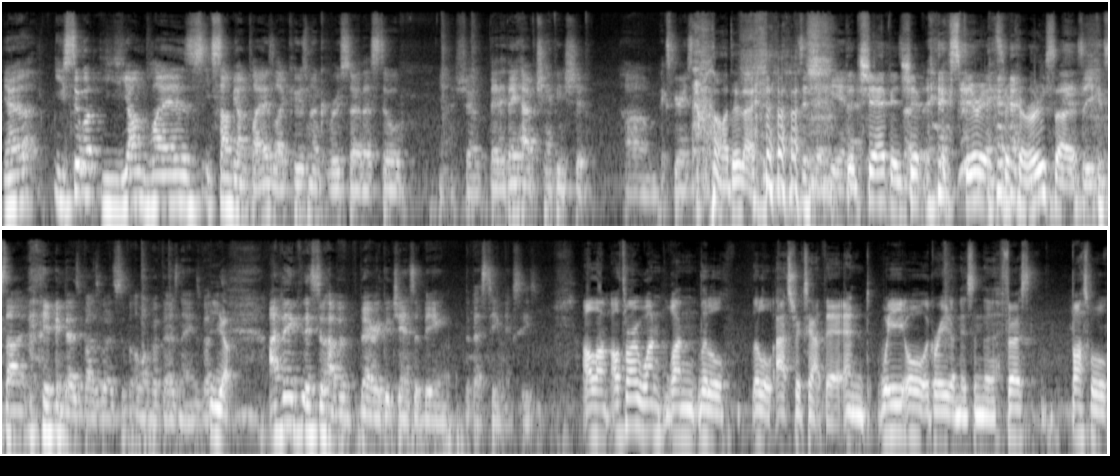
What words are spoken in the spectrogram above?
you know, you still got young players, some young players like Kuzma and Caruso They're still you know, show they, they have championship um, experience. Oh, do they? It's in their DNA. the championship So- experience for Caruso. So you can start hearing those buzzwords along with those names. But Yep. I think they still have a very good chance of being the best team next season. I'll um, I'll throw one one little little asterisk out there, and we all agreed on this in the first basketball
